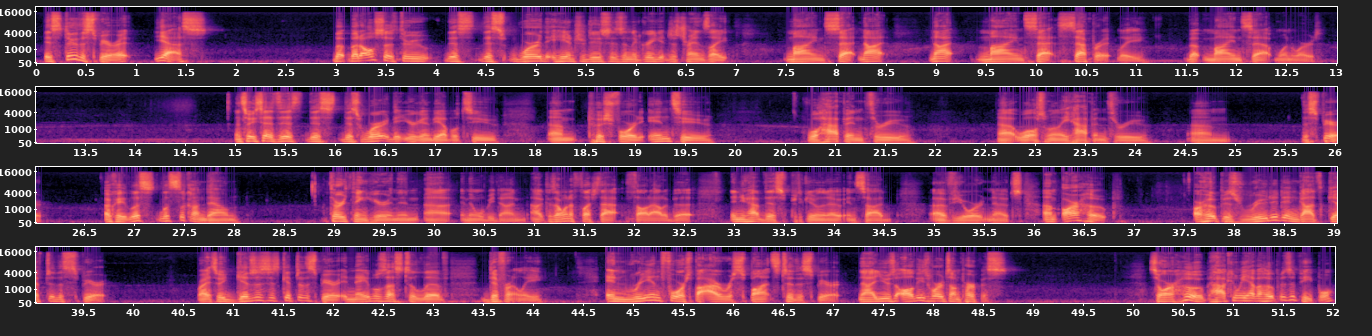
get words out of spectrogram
is through the Spirit, yes, but but also through this this word that he introduces in the Greek, it just translates mindset, not not mindset separately, but mindset one word. And so he says this this this work that you're going to be able to um, push forward into will happen through uh, will ultimately happen through um, the Spirit. Okay, let's let's look on down third thing here, and then uh, and then we'll be done because uh, I want to flesh that thought out a bit. And you have this particular note inside of your notes. Um, our hope, our hope is rooted in God's gift of the Spirit, right? So He gives us His gift of the Spirit, enables us to live differently, and reinforced by our response to the Spirit. Now I use all these words on purpose. So our hope, how can we have a hope as a people?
